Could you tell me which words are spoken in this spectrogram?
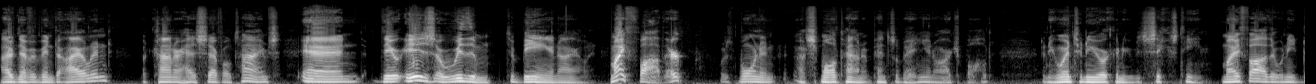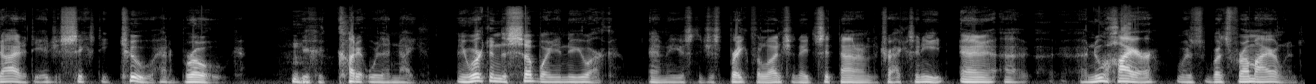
I've never been to Ireland, but Connor has several times, and there is a rhythm to being in Ireland. My father was born in a small town in Pennsylvania, in Archbald, and he went to New York when he was 16. My father, when he died at the age of 62, had a brogue. you could cut it with a knife. And he worked in the subway in New York, and they used to just break for lunch, and they'd sit down on the tracks and eat. And uh, a new hire was was from Ireland,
